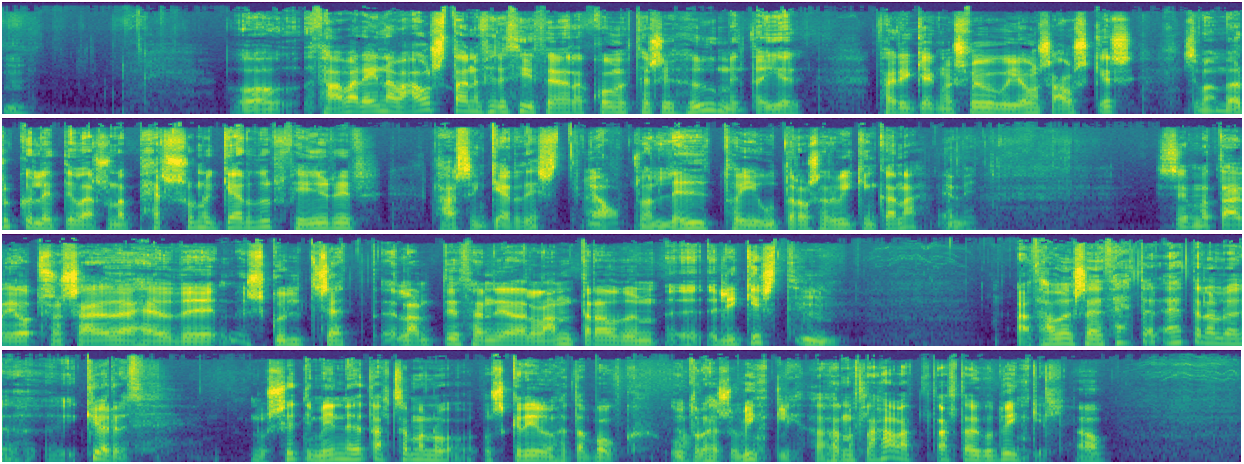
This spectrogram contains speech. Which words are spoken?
og það var eina af ástæðinu fyrir því þegar að koma upp þessi hugmynd að ég færi gegnum sögu Jóns Áskers sem að mörguleiti var svona personugerður fyrir það sem gerðist. Já. svona leiðtögi útrásarvíkingana sem að Daví Ótsson sagði að hefði skuldsett landið þannig að landráðum uh, líkist. Mm. að þá hefði sagði þetta, þetta er alveg kjörið nú setjum við inn í þetta allt saman og, og skrifum þetta bók út frá þessu vingli það þarf náttúrulega að hafa alltaf eitthvað vingil Já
